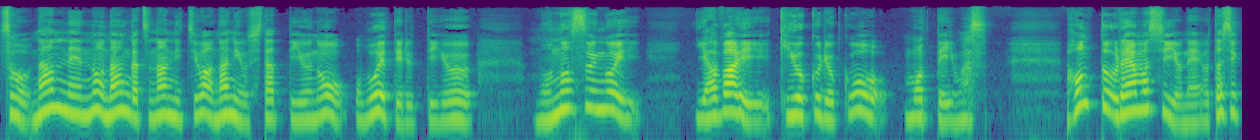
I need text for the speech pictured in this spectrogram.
そう何年の何月何日は何をしたっていうのを覚えてるっていうものすごいやばい記憶力を持っています。ほんと羨ましいよね。私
